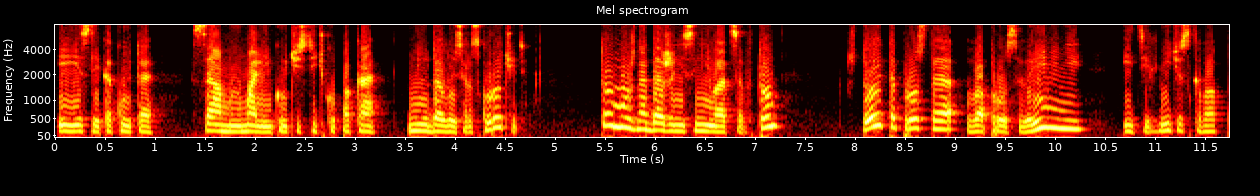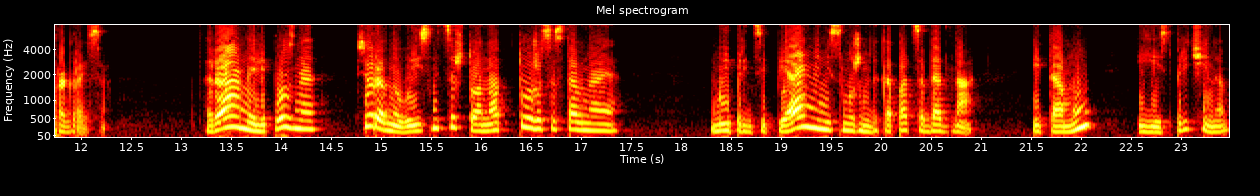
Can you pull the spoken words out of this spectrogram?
И если какую-то самую маленькую частичку пока не удалось раскурочить, то можно даже не сомневаться в том, что это просто вопрос времени и технического прогресса. Рано или поздно все равно выяснится, что она тоже составная – мы принципиально не сможем докопаться до дна. И тому и есть причина.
